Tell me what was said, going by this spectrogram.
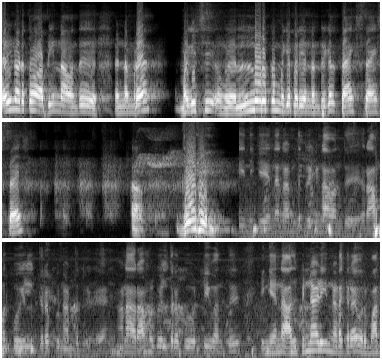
வழிநடத்தும் அப்படின்னு நான் வந்து நம்புறேன். மகிழ்ச்சி. உங்க எல்லோருக்கும் மிகப்பெரிய நன்றிகள். தேங்க்ஸ் தேங்க்ஸ் தேங்க்ஸ் ஆ ஜெய் இன்னைக்கு என்ன நடந்துட்டு இருக்குன்னா வந்து ராமர் கோயில் திறப்பு நடந்துட்டு இருக்கு. ஆனா ராமர் கோயில் திறப்பு ஒட்டி வந்து இங்க என்ன அது பின்னாடி நடக்கிற ஒரு மத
